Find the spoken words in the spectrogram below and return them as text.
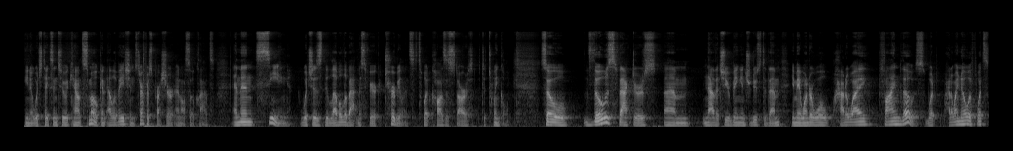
you know, which takes into account smoke and elevation, surface pressure, and also clouds. And then seeing, which is the level of atmospheric turbulence. It's what causes stars to twinkle. So those factors, um, now that you're being introduced to them, you may wonder, well, how do I find those? What, how do I know if what's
